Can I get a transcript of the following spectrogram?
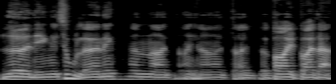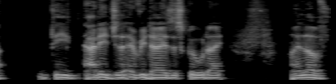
learning, it's all learning, and I, I you know I, I, abide by that the adage that every day is a school day. I love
